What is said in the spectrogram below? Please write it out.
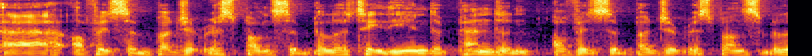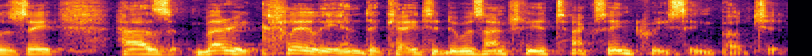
uh, Office of Budget Responsibility, the independent Office of Budget Responsibility, has very clearly indicated it was actually a tax increasing budget.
